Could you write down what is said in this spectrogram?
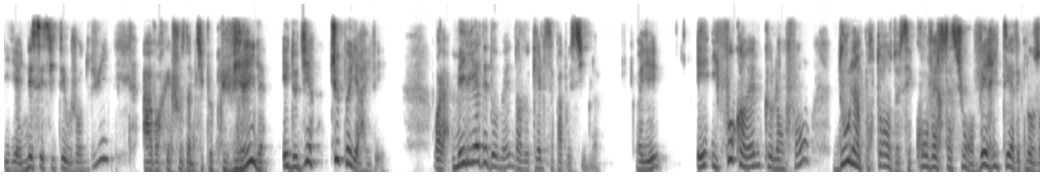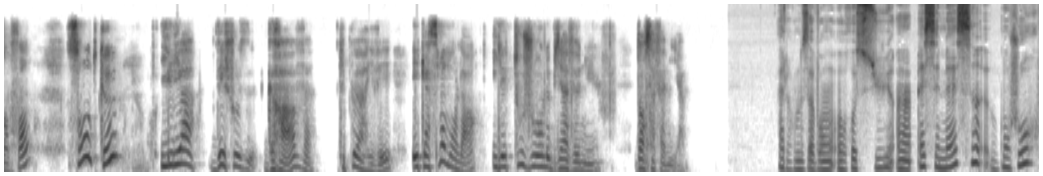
y a une nécessité aujourd'hui à avoir quelque chose d'un petit peu plus viril et de dire tu peux y arriver. Voilà. Mais il y a des domaines dans lesquels c'est pas possible. Voyez? Et il faut quand même que l'enfant, d'où l'importance de ces conversations en vérité avec nos enfants, sente que il y a des choses graves qui peuvent arriver et qu'à ce moment-là, il est toujours le bienvenu dans sa famille. Alors nous avons reçu un SMS. Bonjour,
